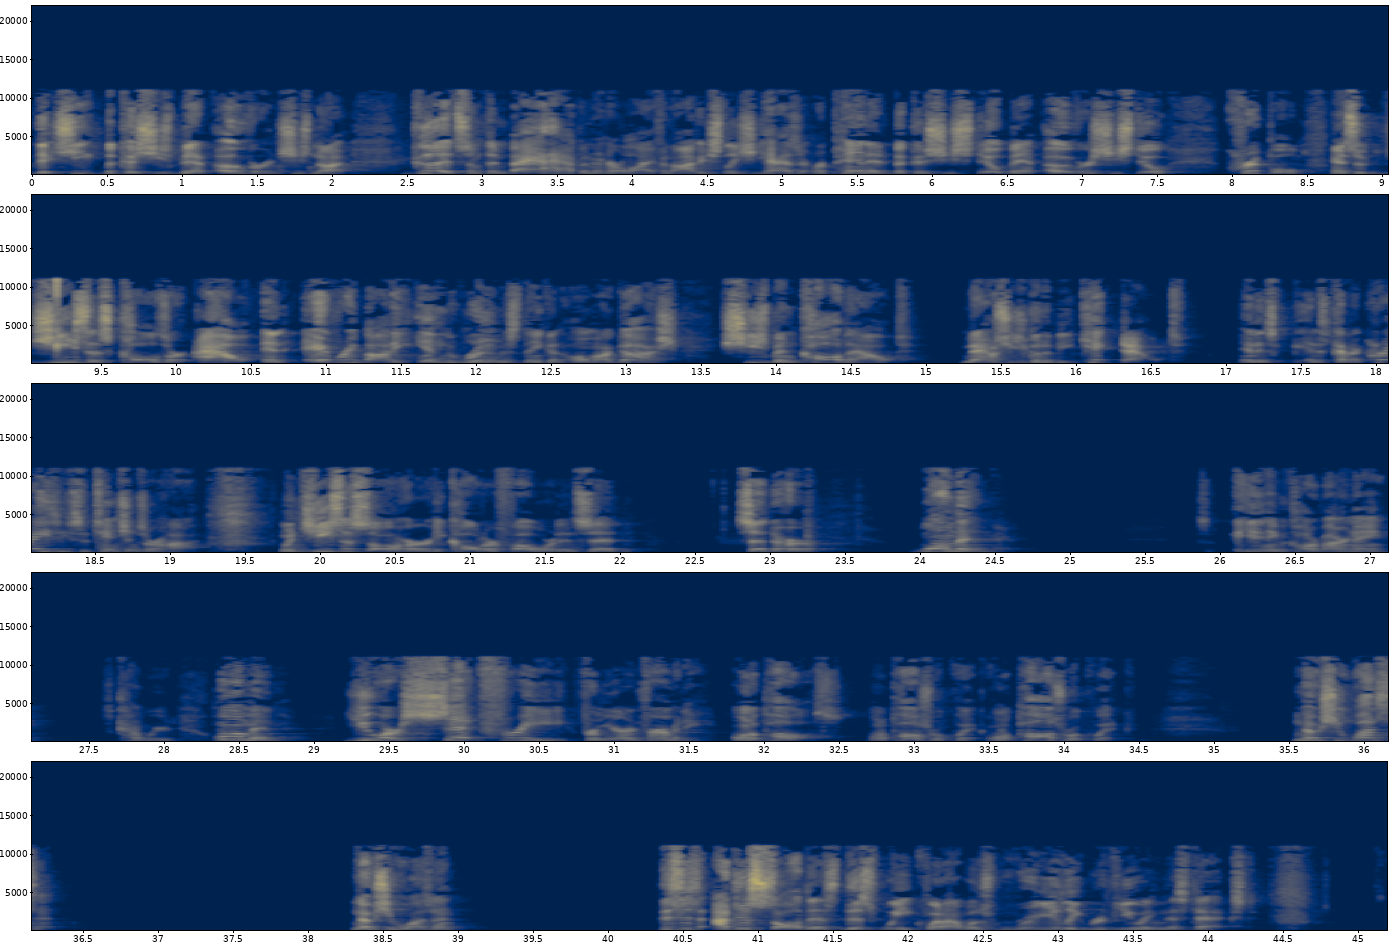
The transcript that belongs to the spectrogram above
That she because she's bent over and she's not good. Something bad happened in her life. And obviously she hasn't repented because she's still bent over. She's still crippled. And so Jesus calls her out, and everybody in the room is thinking, oh my gosh, she's been called out. Now she's going to be kicked out. And it's, and it's kind of crazy. So tensions are high. When Jesus saw her, he called her forward and said, said to her, Woman. He didn't even call her by her name. It's kind of weird. Woman, you are set free from your infirmity. I want to pause. I want to pause real quick. I want to pause real quick. No, she wasn't. No, she wasn't. This is, I just saw this this week when I was really reviewing this text.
